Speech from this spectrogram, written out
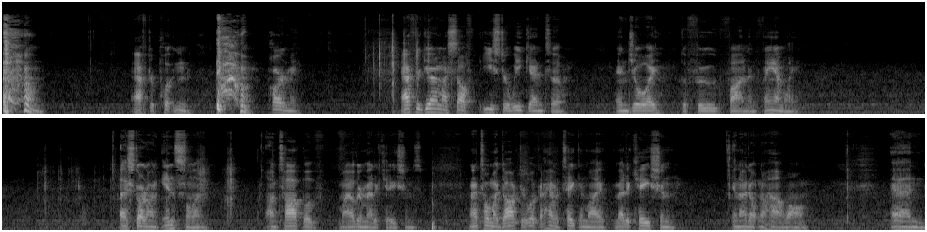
after putting, pardon me, after giving myself Easter weekend to enjoy the food, fun, and family. I start on insulin on top of my other medications. And I told my doctor, look, I haven't taken my medication and I don't know how long. And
